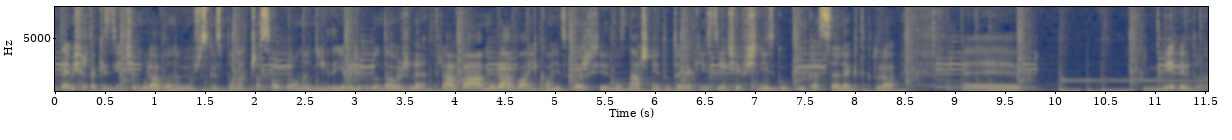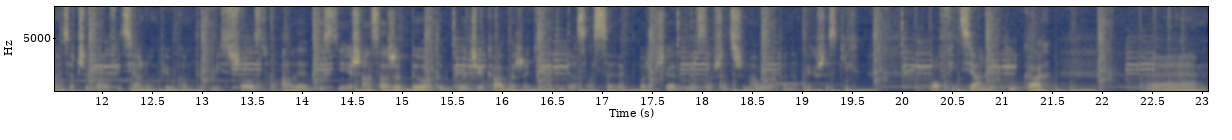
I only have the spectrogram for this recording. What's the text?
Wydaje mi się, że takie zdjęcie murawy, ono mimo wszystko jest ponadczasowe. Ono nigdy nie będzie wyglądało źle. Trawa, murawa i koniec. Kojarzy się jednoznacznie. Tutaj jakieś zdjęcie w ślizgu, piłka Select, która e, nie wiem do końca, czy była oficjalną piłką tych mistrzostw, ale istnieje szansa, że była. To by było ciekawe, że nie Adidas, a Select, bo raczej Adidas zawsze trzymał łapę na tych wszystkich oficjalnych piłkach. Em,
